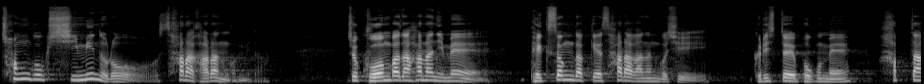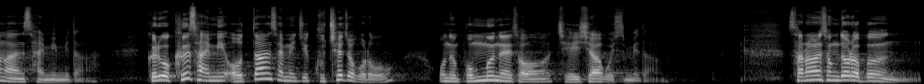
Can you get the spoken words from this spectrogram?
천국 시민으로 살아가라는 겁니다. 즉 구원받은 하나님의 백성답게 살아가는 것이 그리스도의 복음에 합당한 삶입니다. 그리고 그 삶이 어떠한 삶인지 구체적으로 오늘 본문에서 제시하고 있습니다. 사랑하는 성도 여러분,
